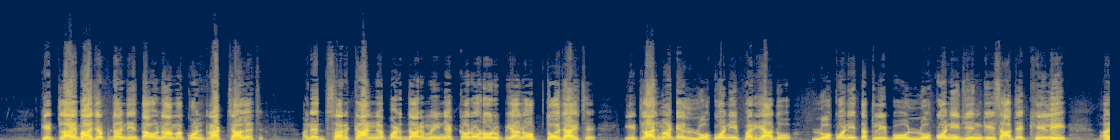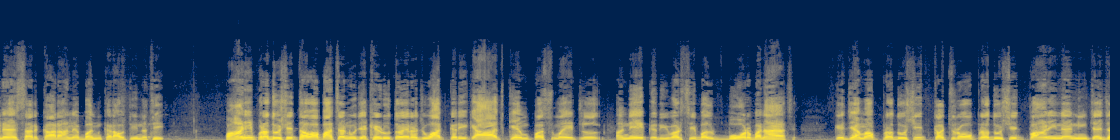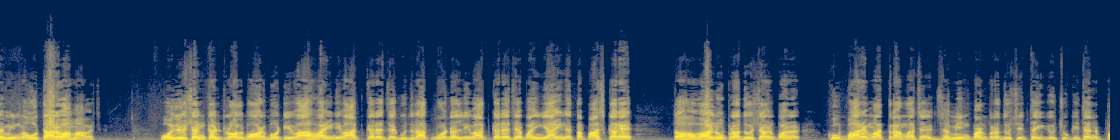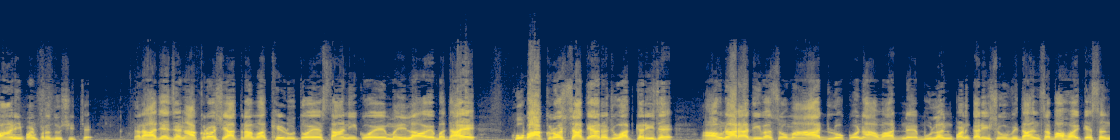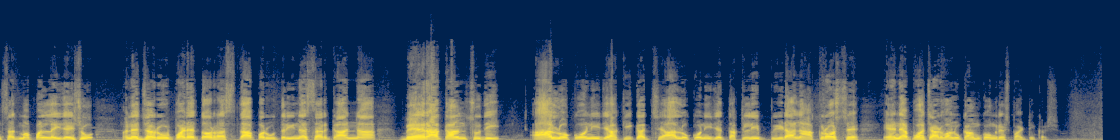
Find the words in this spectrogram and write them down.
કેટલાય ભાજપના નેતાઓના આમાં કોન્ટ્રાક્ટ ચાલે છે. અને સરકારને પણ દર મહિને કરોડો રૂપિયાનો હપ્તો જાય છે. એટલા જ માટે લોકોની ફરિયાદો, લોકોની તકલીફો, લોકોની જિંદગી સાથે ખેલી અને સરકાર આને બંધ કરાવતી નથી. પાણી પ્રદૂષિત થવા પાછળનું જે ખેડૂતોએ રજૂઆત કરી કે આ જ કેમ્પસમાં એટલ, અનેક રિવર્સિબલ બોર બનાવ્યા છે, કે જેમાં પ્રદૂષિત કચરો, પ્રદૂષિત પાણીને નીચે જમીનમાં ઉતારવામાં આવે છે. પોલ્યુશન કંટ્રોલ બોર્ડ મોટી વાહવાહીની વાત કરે છે, ગુજરાત મોડલની વાત કરે છે, પણ અહીંયા આવીને તપાસ કરે, તો હવાનું પ્રદૂષણ પણ ખૂબ ભારે માત્રામાં છે, જમીન પણ પ્રદૂષિત થઈ ચૂકી છે અને પાણી પણ પ્રદૂષિત છે. ત્યારે આજે જનાક્રોશ યાત્રામાં ખેડૂતોએ, સ્થાનિકોએ, મહિલાઓએ બધાએ ખૂબ આક્રોશ સાથે આ રજૂઆત કરી છે. આવનારા દિવસોમાં આ જ લોકોના અવાજને બુલંદ પણ કરીશું, વિધાનસભા હોય કે સંસદમાં પણ લઈ જઈશું. અને જરૂર પડે તો રસ્તા પર ઉતરીને સરકારના બહેરા કાન સુધી આ લોકોની જે હકીકત છે, આ લોકોની જે તકલીફ પીડા અને આક્રોશ છે, એને પહોંચાડવાનું કામ કોંગ્રેસ પાર્ટી કરશે.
